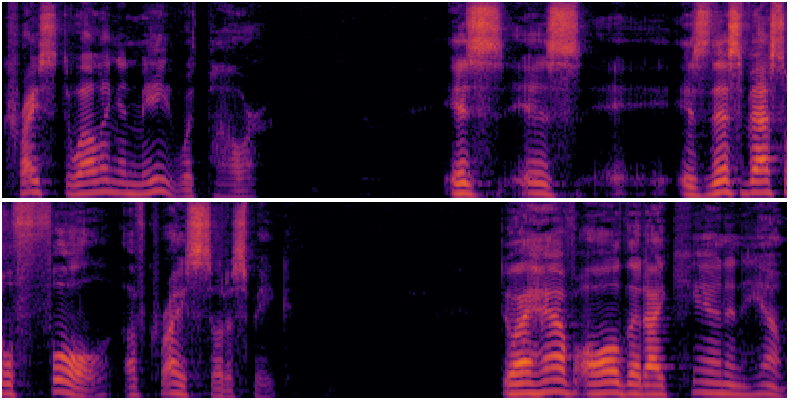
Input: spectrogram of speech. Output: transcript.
Christ dwelling in me with power? Is, is, is this vessel full of Christ, so to speak? Do I have all that I can in Him?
